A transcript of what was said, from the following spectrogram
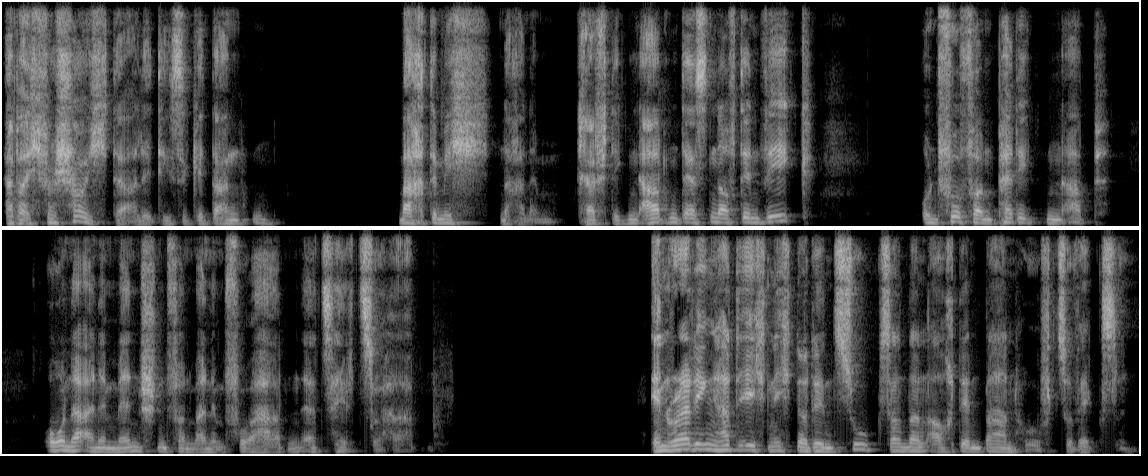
Aber ich verscheuchte alle diese Gedanken, machte mich nach einem kräftigen Abendessen auf den Weg und fuhr von Paddington ab, ohne einem Menschen von meinem Vorhaben erzählt zu haben. In Reading hatte ich nicht nur den Zug, sondern auch den Bahnhof zu wechseln.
